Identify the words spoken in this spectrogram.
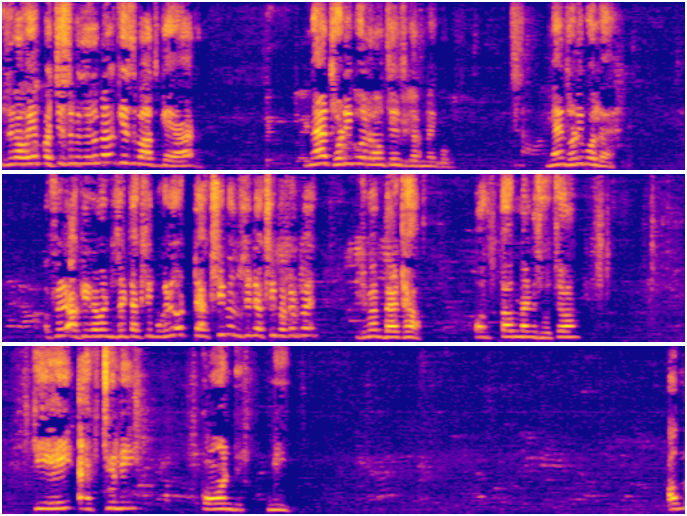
उसने कहा, भैया, पच्चीस रुपये दे दो, मैं किस बात के यार? मैं थोड़ी बोल रहा हूँ चेंज करने को। मैंने थोड़ी बोला है। और फिर आखिर मैंने दूसरी टैक्सी पकड़ी, और टैक्सी में दूसरी टैक्सी पकड़ में जब मैं बैठा, और तब मैंने सोचा कि यही एक्चुअली कॉन्ड मी अब मैं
